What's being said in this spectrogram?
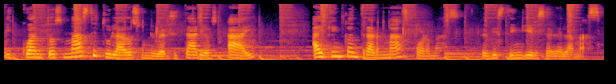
y cuantos más titulados universitarios hay, hay que encontrar más formas de distinguirse de la masa.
